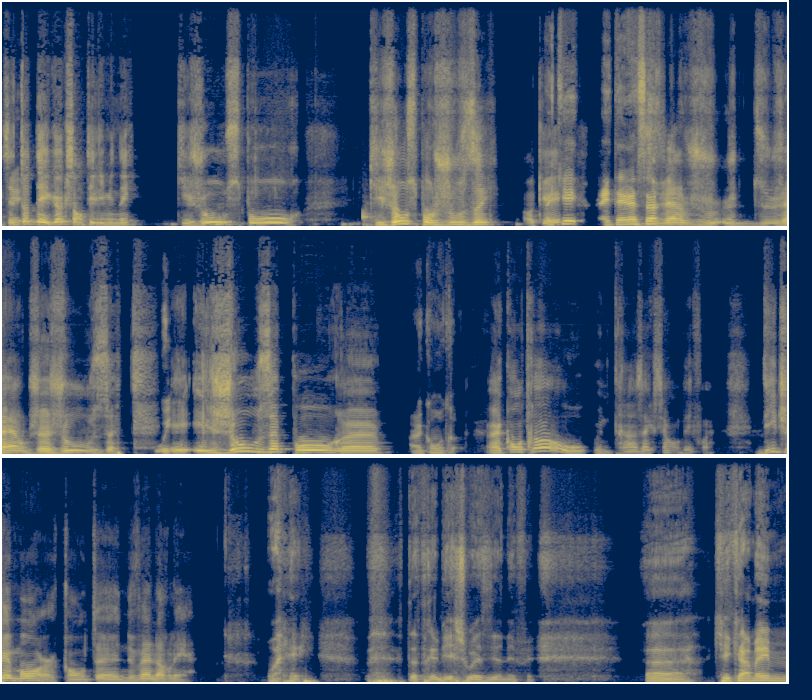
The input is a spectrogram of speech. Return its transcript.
C'est tous des gars qui sont éliminés, qui jouent pour... qui jouent pour jouer. OK? intéressant. Du verbe, du verbe je joue. Oui. Et il joue pour. Euh, un contrat. Un contrat ou une transaction, des fois. DJ Moore contre euh, Nouvelle-Orléans. Oui, tu as très bien choisi, en effet. Euh, qui est quand même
